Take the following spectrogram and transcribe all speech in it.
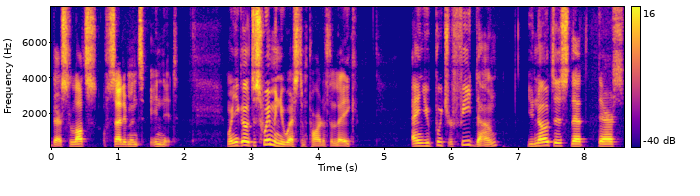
there's lots of sediment in it. When you go to swim in the western part of the lake and you put your feet down, you notice that there's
